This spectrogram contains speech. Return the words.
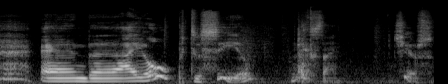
and uh, I hope to see you next time. Cheers.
